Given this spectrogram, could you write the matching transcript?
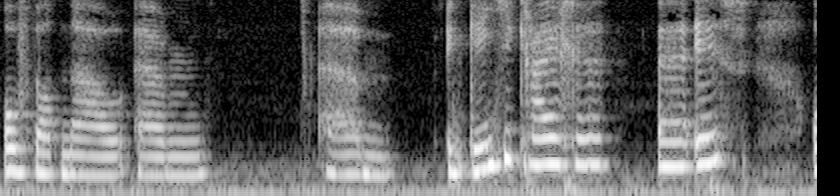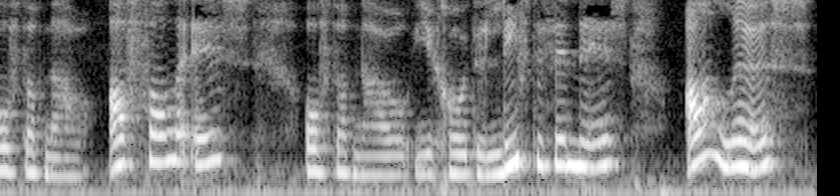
of dat nou um, um, een kindje krijgen uh, is, of dat nou afvallen is, of dat nou je grote liefde vinden is. Alles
